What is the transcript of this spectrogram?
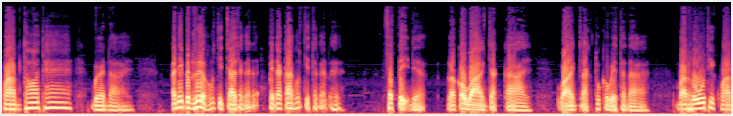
ความท้อแท้เบื่อหน่าย อันนี้เป็นเรื่องของจิตใจทั้งนั้นเป็นอาการของจิตทั้งนั้นสติเนี่ยเราก็วางจากกาย วางจากทุกขเวทนา มารู้ที่ความ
